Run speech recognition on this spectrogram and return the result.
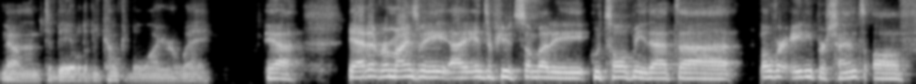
yeah. um, to be able to be comfortable while you're away. Yeah, yeah. That reminds me. I interviewed somebody who told me that uh, over eighty percent of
